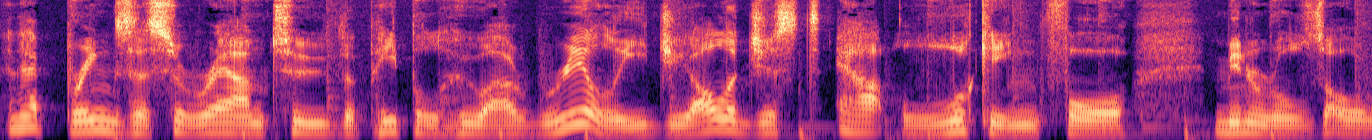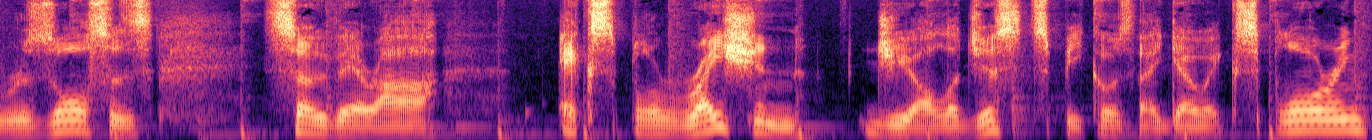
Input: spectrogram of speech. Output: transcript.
And that brings us around to the people who are really geologists out looking for minerals or resources. So there are exploration geologists because they go exploring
